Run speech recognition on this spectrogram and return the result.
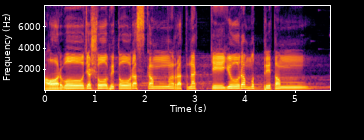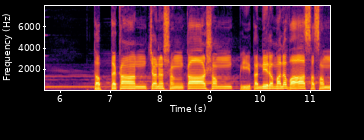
और्वोजशोभितोरस्कं रत्नकेयूरमुद्रितम् तप्तकाञ्चनशङ्काशं पीतनिर्मलवाससम्।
